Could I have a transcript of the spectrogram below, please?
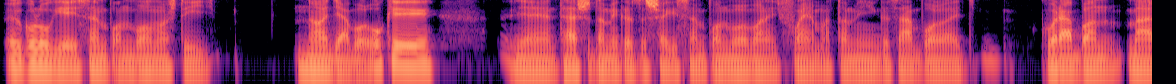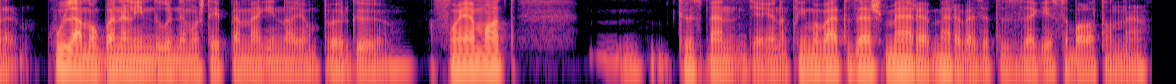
ökológiai szempontból most így nagyjából oké, okay, társadalmi gazdasági szempontból van egy folyamat, ami igazából egy korábban már hullámokban elindult, de most éppen megint nagyon pörgő a folyamat. Közben ugye jön a klímaváltozás. Merre, merre vezet ez az egész a Balatonnál?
